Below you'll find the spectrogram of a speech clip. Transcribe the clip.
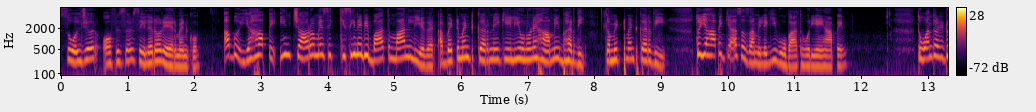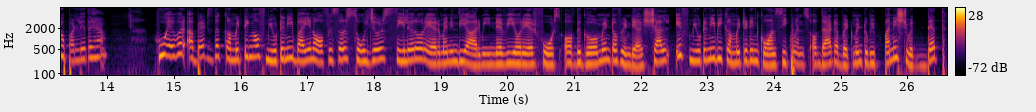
सोल्जर ऑफिसर सेलर और एयरमैन को। अब यहाँ पे इन चारों में से किसी ने भी बात मान ली अगर अबेटमेंट करने के लिए उन्होंने हामी भर दी कमिटमेंट कर दी तो यहाँ पे क्या सज़ा मिलेगी? वो बात हो रही है यहाँ पे। तो 132 पढ़ लेते हैं whoever abets the committing of mutiny by an officer soldier sailor और airman in the army navy और air force of the government of India shall if mutiny be committed in consequence of that abetment to be punished with death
